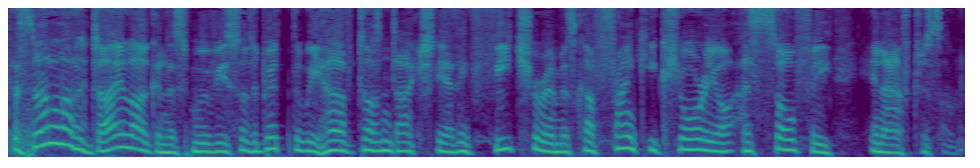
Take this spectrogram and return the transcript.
There's not a lot of dialogue in this movie, so the bit that we have doesn't actually, I think, feature him. It's got Frankie Corio as Sophie in After Aftersun.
